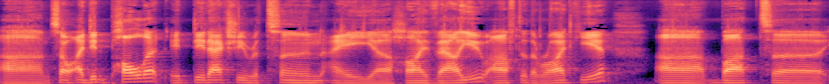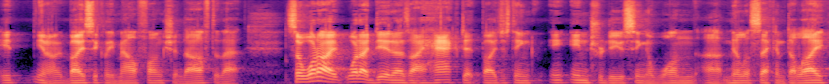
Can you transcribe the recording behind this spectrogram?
Um, so I did poll it. It did actually return a uh, high value after the write here, uh, but uh, it you know basically malfunctioned after that. So what I what I did is I hacked it by just in, in, introducing a one uh, millisecond delay,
